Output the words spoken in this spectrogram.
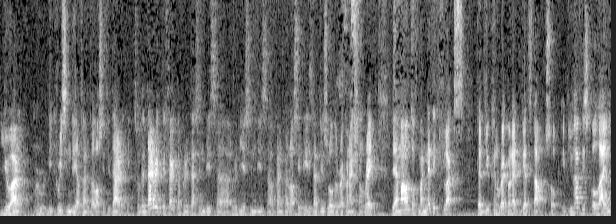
you are decreasing the Alfvén velocity directly. So the direct effect of reducing this, uh, reducing this Alfvén velocity is that you slow the reconnection rate. The amount of magnetic flux that you can reconnect gets down. So if you have this cold ion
